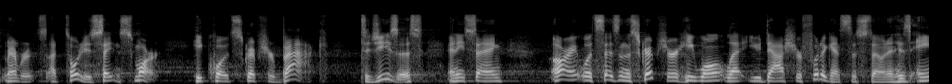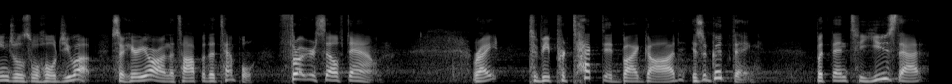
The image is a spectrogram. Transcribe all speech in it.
remember, I told you, Satan's smart. He quotes scripture back to Jesus, and he's saying, all right, well, it says in the scripture, he won't let you dash your foot against the stone, and his angels will hold you up. So here you are on the top of the temple. Throw yourself down, right? To be protected by God is a good thing. But then to use that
